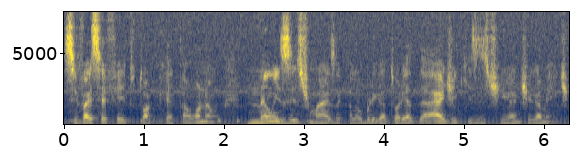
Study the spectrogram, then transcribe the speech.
se vai ser feito toque retal ou não. Não existe mais aquela obrigatoriedade que existia antigamente.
